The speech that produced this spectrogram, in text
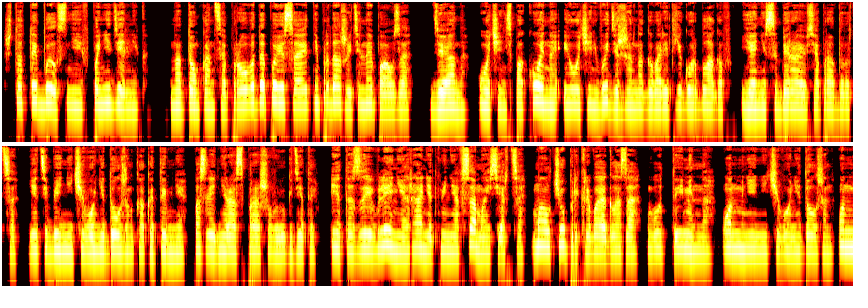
«Что ты был с ней в понедельник». На том конце провода повисает непродолжительная пауза. «Диана», Очень спокойно и очень выдержанно говорит Егор Благов. Я не собираюсь оправдываться. Я тебе ничего не должен, как и ты мне. Последний раз спрашиваю, где ты. Это заявление ранит меня в самое сердце. Молчу, прикрывая глаза. Вот именно. Он мне ничего не должен. Он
